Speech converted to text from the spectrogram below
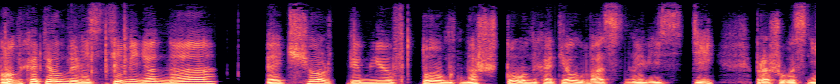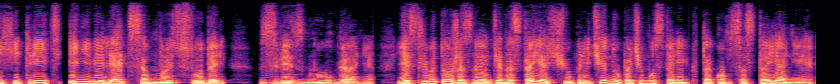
он хотел навести меня на... Э, черт ты мне в том, на что он хотел вас навести. Прошу вас не хитрить и не вилять со мной, сударь, — взвизгнул Ганя. — Если вы тоже знаете настоящую причину, почему старик в таком состоянии,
